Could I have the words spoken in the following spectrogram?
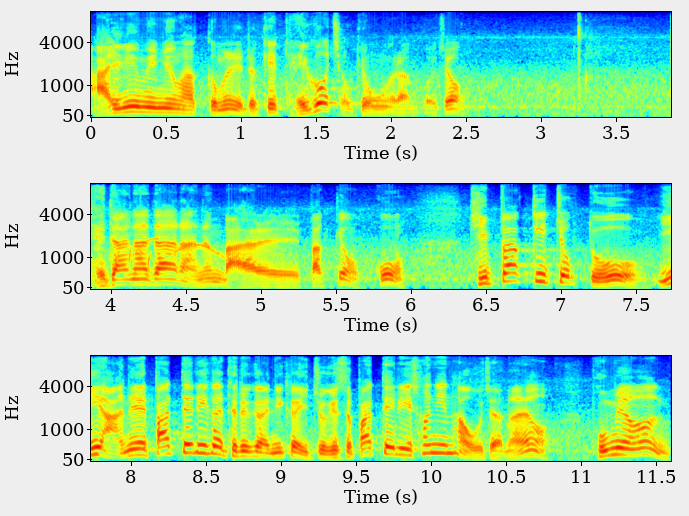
알루미늄 합금을 이렇게 대거 적용을 한 거죠. 대단하다라는 말밖에 없고 뒷바퀴 쪽도 이 안에 배터리가 들어가니까 이쪽에서 배터리 선이 나오잖아요. 보면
